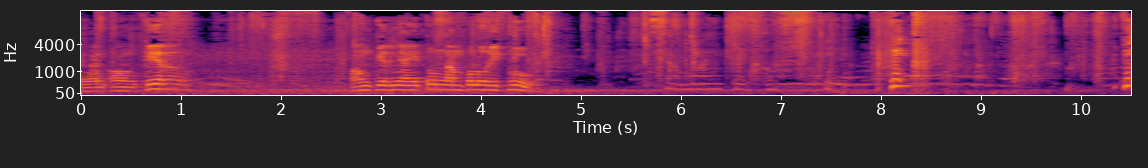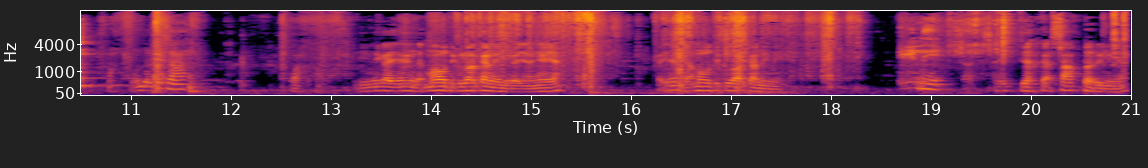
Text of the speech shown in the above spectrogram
dengan ongkir ongkirnya itu 60.000 sama itu udah bisa. Wah ini kayaknya nggak mau dikeluarkan ini kayaknya ya. Kayaknya nggak mau dikeluarkan ini. Ini saya gak sabar ini ya.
